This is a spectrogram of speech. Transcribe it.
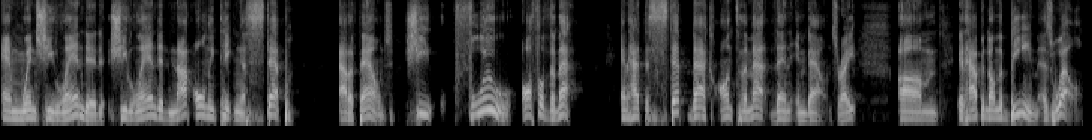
And when she landed, she landed not only taking a step out of bounds, she flew off of the mat and had to step back onto the mat, then in bounds, right? Um, it happened on the beam as well.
